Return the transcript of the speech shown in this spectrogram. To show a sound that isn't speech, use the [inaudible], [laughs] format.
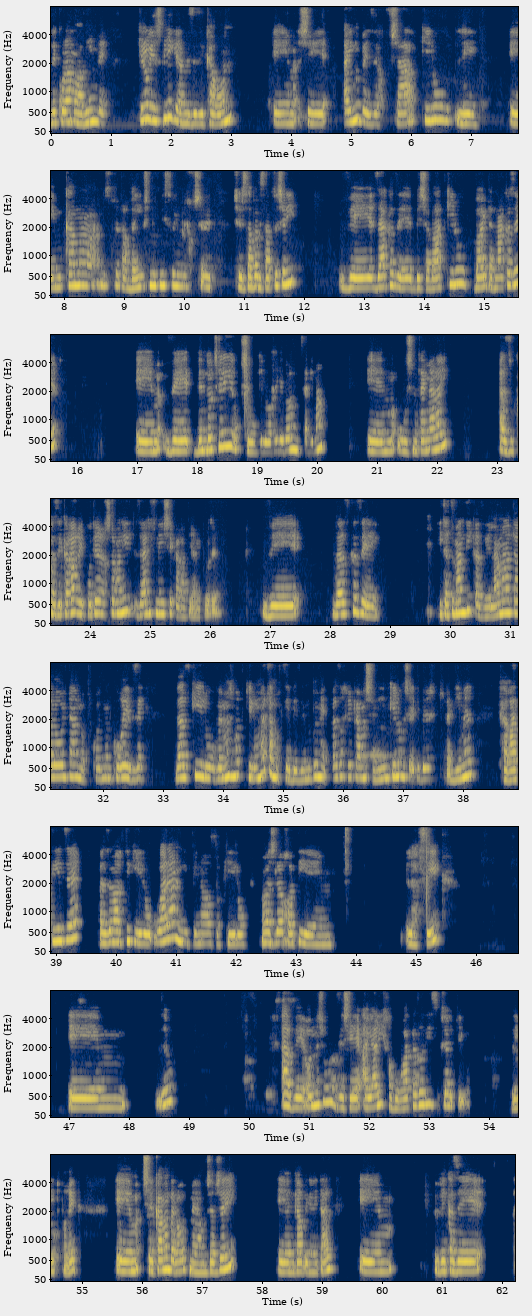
וכולם אוהבים וכאילו יש לי גם איזה זיכרון אמ, שהיינו באיזה חופשה כאילו לכמה אני זוכרת 40 שנות נישואים אני חושבת של סבא וסבתא שלי וזה היה כזה בשבת כאילו בית ענק כזה. אמ, ובן דוד שלי שהוא כאילו הכי גדול אמא אמ, הוא שנתיים מעליי אז הוא כזה קרא הארי פוטר עכשיו אני זה היה לפני שקראתי הארי פוטר ו... ואז כזה התעצמנתי כזה למה אתה לא איתנו אתה כל הזמן קורא וזה. ואז כאילו וממש אמרתי כאילו מה אתה מוצא בזה? נו באמת. ואז אחרי כמה שנים כאילו שהייתי בערך כיתה ג' קראתי את זה ואז אמרתי כאילו וואלה אני מבינה אותו כאילו ממש לא יכולתי אה, להפסיק. אה, זהו אה ועוד משהו זה שהיה לי חבורה כזאת סוג של כאילו זה התפרק אה, של כמה בנות מהמושב שלי אה, אני גר בגני טל אה, וכזה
